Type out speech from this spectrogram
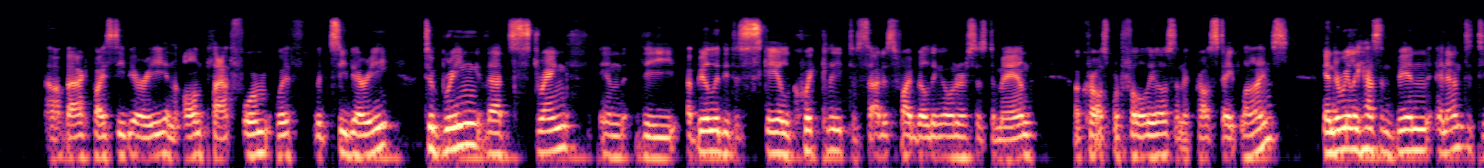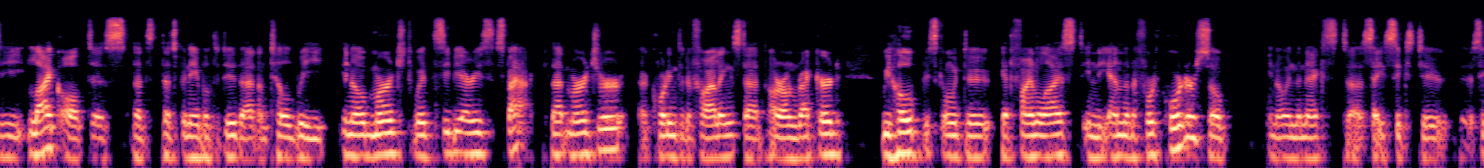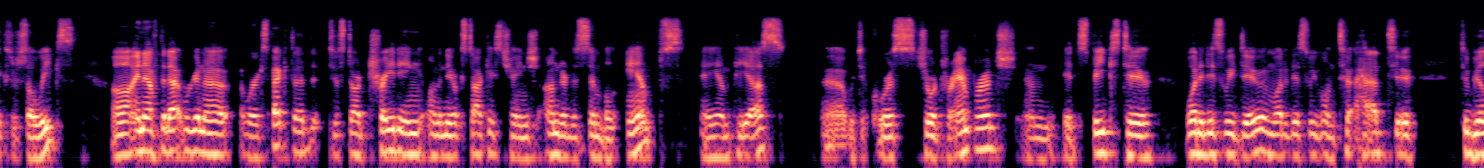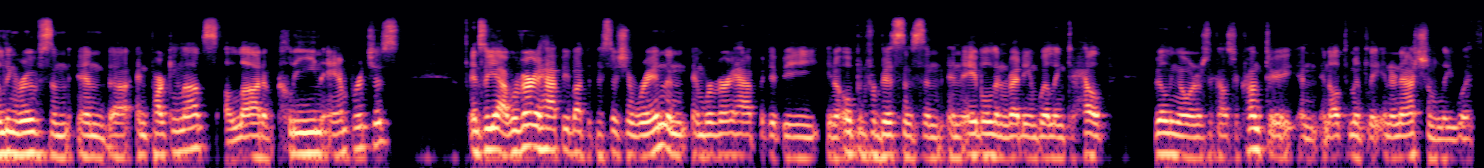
uh, backed by CBRE and on platform with, with CBRE to bring that strength in the ability to scale quickly to satisfy building owners' demand across portfolios and across state lines. And there really hasn't been an entity like Altus that's that's been able to do that until we, you know, merged with CBRE's SPAC. That merger, according to the filings that are on record, we hope is going to get finalized in the end of the fourth quarter. So you know, in the next uh, say six to six or so weeks. Uh, and after that, we're gonna we're expected to start trading on the New York Stock Exchange under the symbol AMPS, AMPS, uh, which of course short for amperage, and it speaks to what it is we do and what it is we want to add to to building roofs and and uh, and parking lots. A lot of clean amperages. And so, yeah, we're very happy about the position we're in, and, and we're very happy to be, you know, open for business and, and able and ready and willing to help building owners across the country and, and ultimately internationally with,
